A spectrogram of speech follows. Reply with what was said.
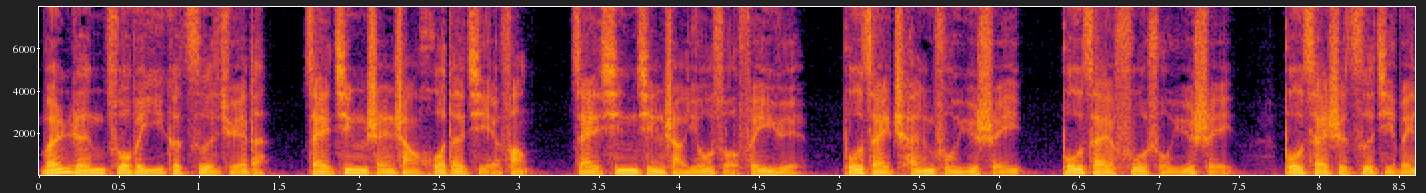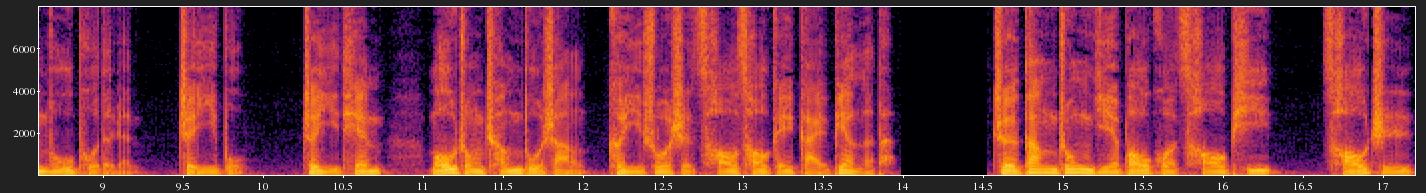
文人作为一个自觉的，在精神上获得解放，在心境上有所飞跃，不再臣服于谁，不再附属于谁，不再视自己为奴仆的人，这一步，这一天，某种程度上可以说是曹操给改变了的。这当中也包括曹丕、曹植，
